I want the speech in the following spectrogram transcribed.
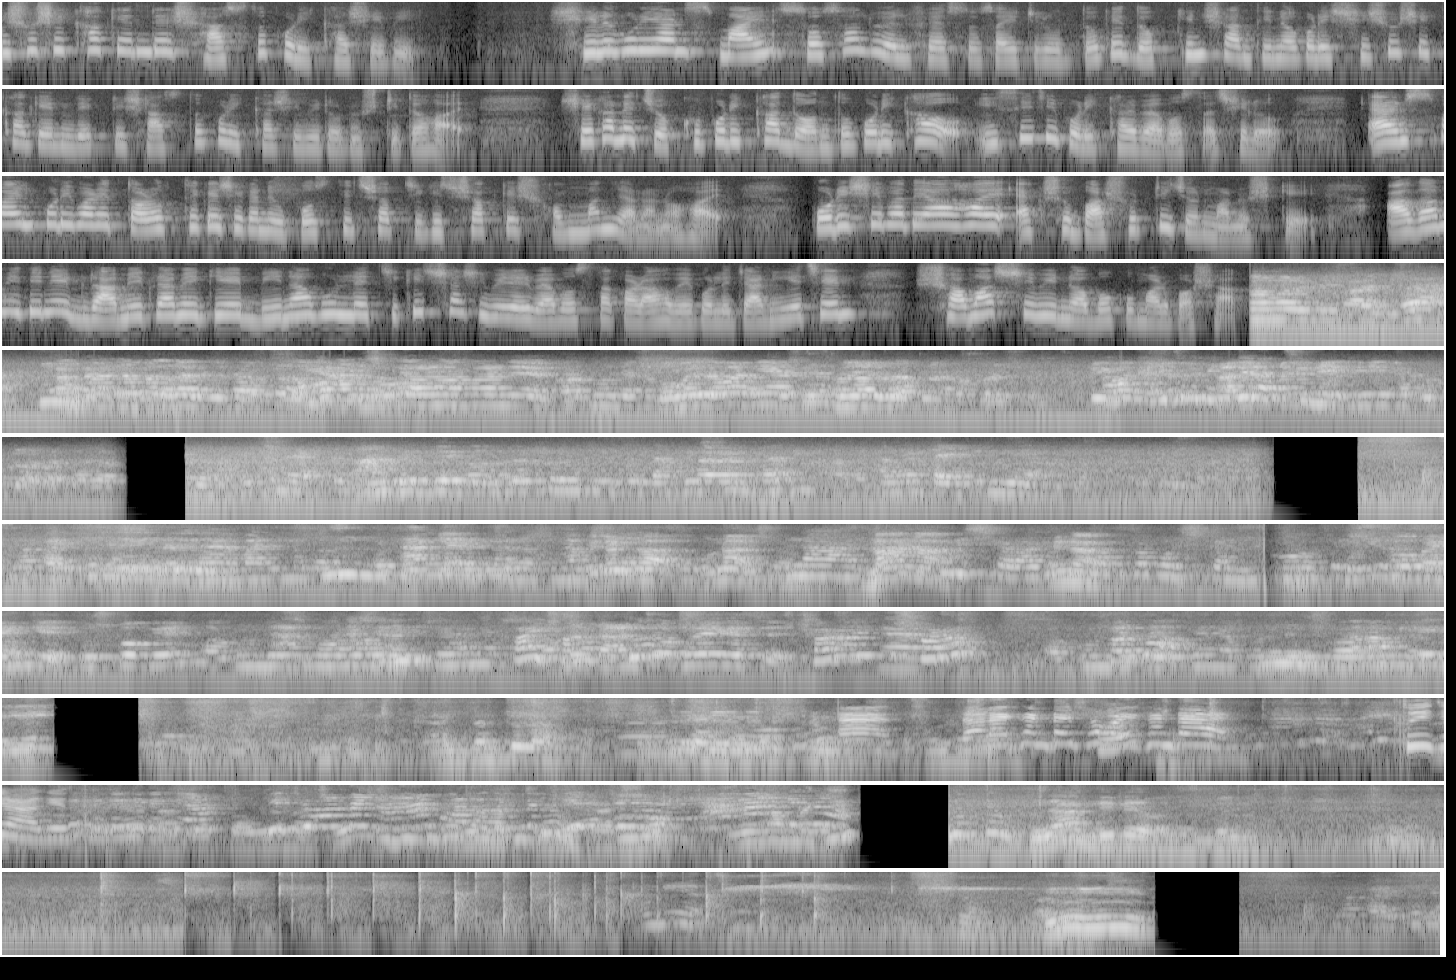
শিশু শিক্ষা কেন্দ্রের স্বাস্থ্য পরীক্ষা শিবির। Siliguri and smile social welfare সোসাইটির উদ্যোগে দক্ষিণ শান্তিনগরের শিশু শিক্ষা কেন্দ্রে একটি স্বাস্থ্য পরীক্ষা শিবির অনুষ্ঠিত হয়। সেখানে চক্ষু পরীক্ষা দন্ত পরীক্ষা ও ইসিজি পরীক্ষার ব্যবস্থা ছিল। অ্যান্ড স্মাইল পরিবারের তরফ থেকে সেখানে উপস্থিত সব চিকিৎসককে সম্মান জানানো হয়। পরিষেবা দেওয়া হয় একশো বাষট্টি জন মানুষকে। আগামী দিনে গ্রামে গ্রামে গিয়ে বিনামূল্যে চিকিৎসা শিবিরের ব্যবস্থা করা হবে বলে জানিয়েছেন সমাজসেবী নবকুমার বসাক। নাম্বার হয়ে যাবে আপনার অপারেশন ঠিক আছে এখানে একটু করতে যে প্রদর্শন কিন্তু তাকে আমরা টাইটেল নিয়ে আসব। এটা কার? ওনার হয়ে দাঁড়া এখানটায় সবাই এখানটায়। তুই যা আগে। না দিতে হবে হুম এটা কার ওনার না না, না, পরিষ্কার না। পরিষ্কার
